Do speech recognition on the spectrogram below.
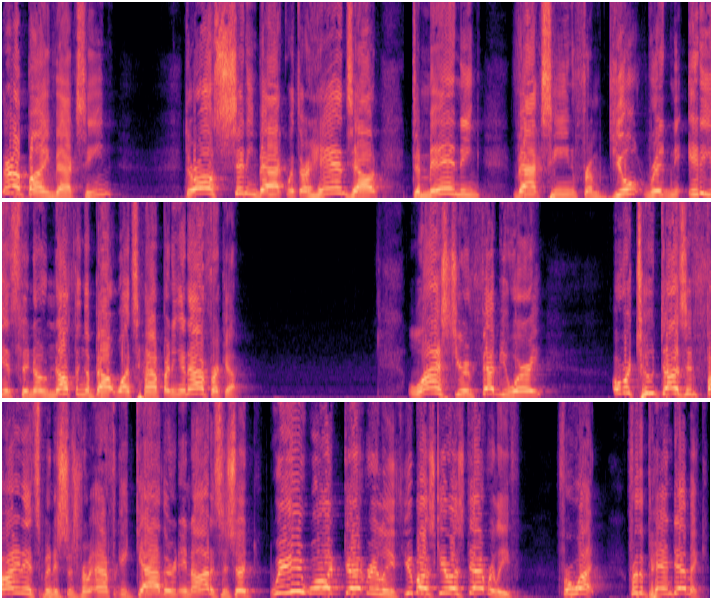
They're not buying vaccine. They're all sitting back with their hands out, demanding vaccine from guilt ridden idiots that know nothing about what's happening in Africa. Last year in February, over two dozen finance ministers from Africa gathered in Addis and said, We want debt relief. You must give us debt relief. For what? For the pandemic.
